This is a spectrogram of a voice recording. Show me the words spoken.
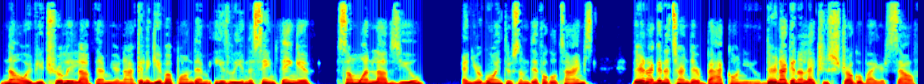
No, if you truly love them, you're not going to give up on them easily. And the same thing, if someone loves you and you're going through some difficult times, they're not going to turn their back on you. They're not going to let you struggle by yourself.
